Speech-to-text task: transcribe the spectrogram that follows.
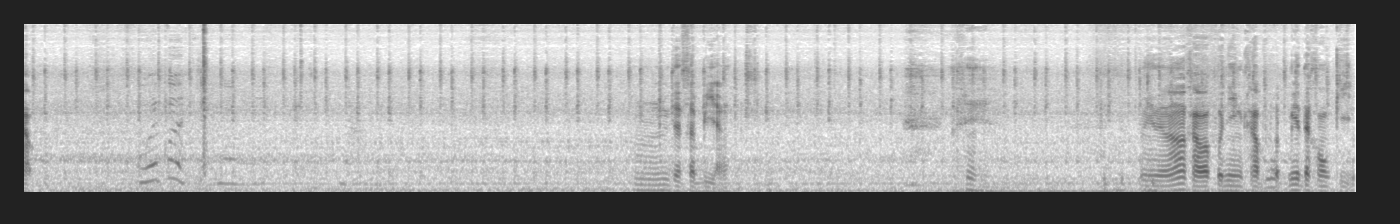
ครับ โอ้ยเปิดอืมจะเสบียง นี่เนาะครับว่าผู้หญิงขับรถมีแต่ของกิน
